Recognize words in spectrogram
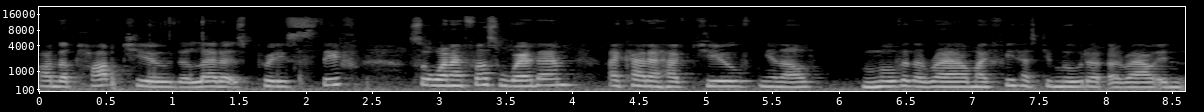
on the top too the leather is pretty stiff so when I first wear them I kind of have to you know move it around. My feet has to move it around in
